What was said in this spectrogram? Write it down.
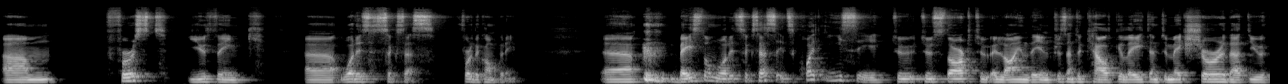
um, first you think what is success for the company. Uh, based on what is success, it's quite easy to to start to align the interest and to calculate and to make sure that you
